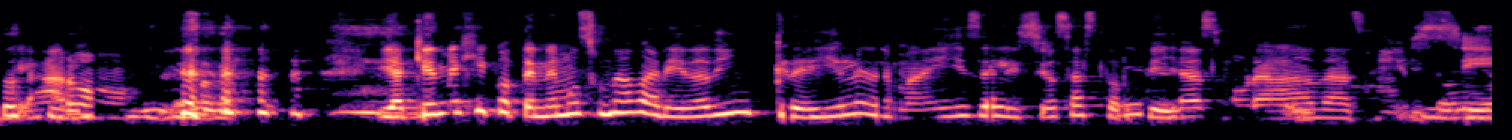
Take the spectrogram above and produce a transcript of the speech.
Claro. Y aquí en México tenemos una variedad increíble de maíz, deliciosas tortillas moradas. sí,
